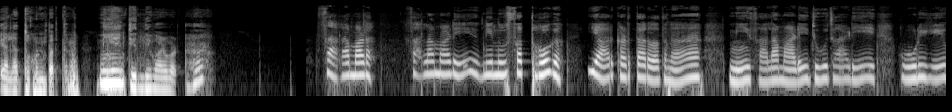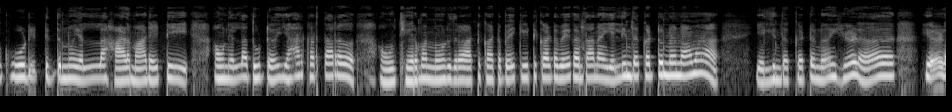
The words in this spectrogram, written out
ಎಲ್ಲ ತೊಗೊಂಡು ಬರ್ತಾನೆ. ನೀ ಏನು ತಿಂದು ಮಾಡ್ಬೇಡ ಹಾಂ? ಸಾಲ ಮಾಡ. ಸಾಲ ಮಾಡಿ, ನೀನು ಸತ್ತು ಹೋಗ. ಯಾರು ಕಟ್ತಾರೋ ಅದನ್ನ? ನೀ ಸಾಲ ಮಾಡಿ, ಜೂಜಾಡಿ, ಹುಡುಗಿ ಕೂಡಿಟ್ಟಿದ್ದನ್ನು ಎಲ್ಲ ಹಾಳು ಮಾಡಿಟ್ಟಿ ಅವನ್ನೆಲ್ಲ ದುಡ್ಡು ಯಾರು ಕಟ್ತಾರೋ? ಅವ್ನು ಚೇರ್ಮನ್ ನೋಡಿದ್ರೆ ಅಟ್ಟು ಕಟ್ಟಬೇಕು, ಇಟ್ಟು ಕಟ್ಟಬೇಕಂತಾನ ಎಲ್ಲಿಂದ ಕಟ್ಟನು ನಾವ? ಎಲ್ಲಿಂದ ಕಟ್ಟನು? ಹೇಳ ಹೇಳ.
